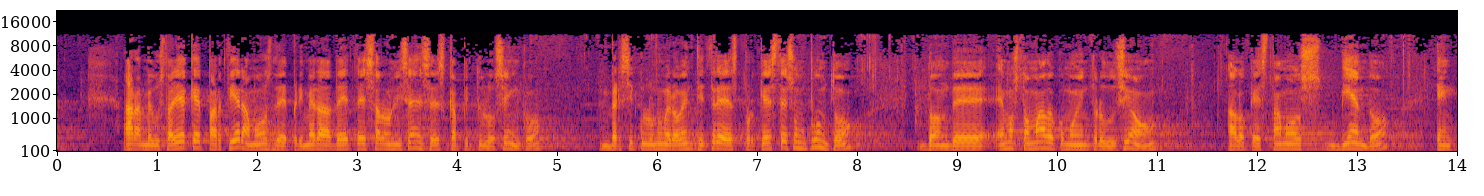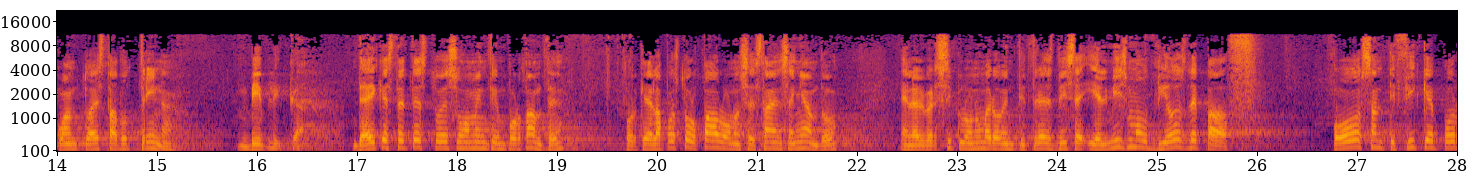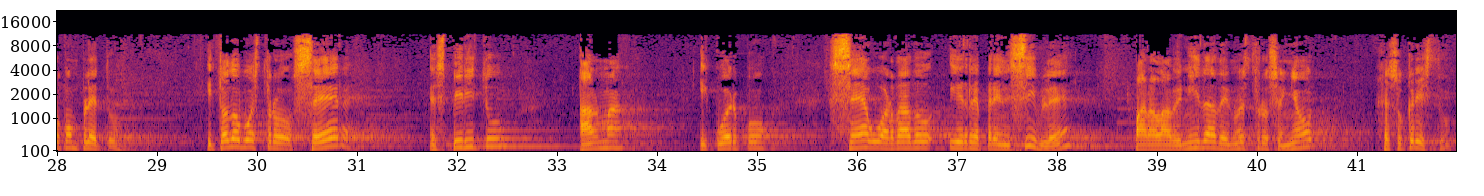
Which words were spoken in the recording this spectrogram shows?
Ahora, me gustaría que partiéramos de Primera de Tesalonicenses, capítulo 5, versículo número 23, porque este es un punto donde hemos tomado como introducción a lo que estamos viendo en cuanto a esta doctrina bíblica. De ahí que este texto es sumamente importante, porque el apóstol Pablo nos está enseñando en el versículo número 23, dice, y el mismo Dios de paz os santifique por completo, y todo vuestro ser, espíritu, alma y cuerpo sea guardado irreprensible para la venida de nuestro Señor Jesucristo.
